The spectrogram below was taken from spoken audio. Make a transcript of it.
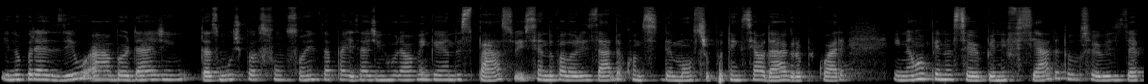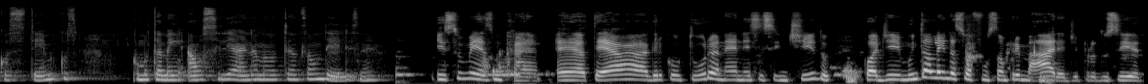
E no Brasil, a abordagem das múltiplas funções da paisagem rural vem ganhando espaço e sendo valorizada quando se demonstra o potencial da agropecuária e não apenas ser beneficiada pelos serviços ecossistêmicos, como também auxiliar na manutenção deles, né? Isso mesmo, cara. É, até a agricultura, né, nesse sentido, pode ir muito além da sua função primária de produzir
